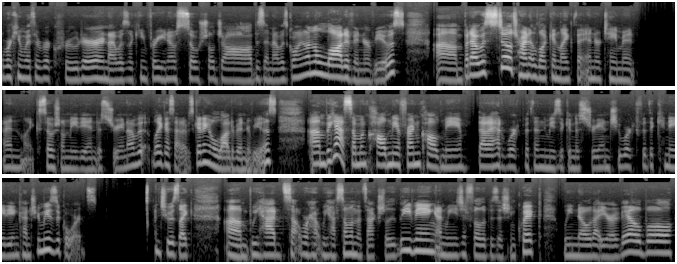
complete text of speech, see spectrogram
working with a recruiter and I was looking for, you know, social jobs and I was going on a lot of interviews. Um, but I was still trying to look in like the entertainment and like social media industry. And I was, like I said, I was getting a lot of interviews. Um, but yeah, someone called me, a friend called me that I had worked with in the music industry, and she worked for the Canadian Country Music Awards. And she was like, um, "We had so, we're, we have someone that's actually leaving, and we need to fill the position quick. We know that you're available.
